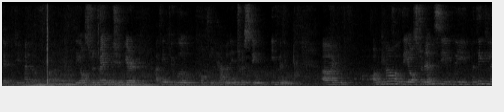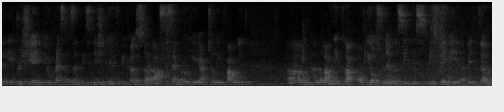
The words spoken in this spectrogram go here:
deputy head of uh, the Austrian Trade Mission here. I think you will hopefully have an interesting evening. Um, on behalf of the Austrian Embassy, we particularly appreciate your presence and this initiative because uh, last December we actually founded um, an alumni club of the Austrian Embassy. This is maybe a bit um,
